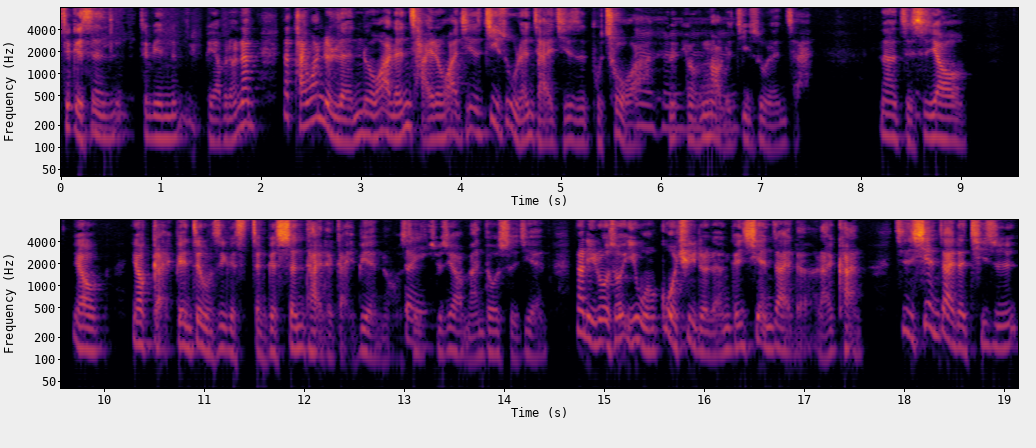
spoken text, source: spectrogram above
这个是这边比较不同。那那台湾的人的话，人才的话，其实技术人才其实不错啊，有很好的技术人才。那只是要要要改变，这种是一个整个生态的改变哦，所以就是要蛮多时间。那你如果说以我过去的人跟现在的来看，其实现在的其实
